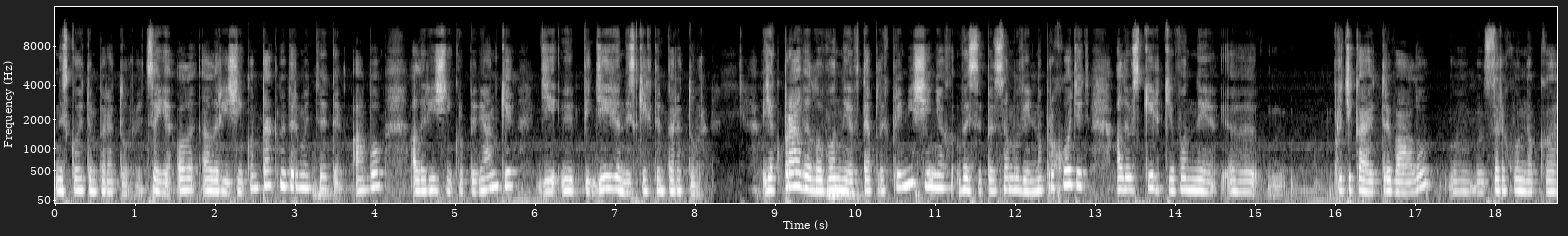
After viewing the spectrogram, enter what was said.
низькою температурою. Це є алергічні контактні дерматити або алергічні кропив'янки під дією низьких температур. Як правило, вони в теплих приміщеннях висипи самовільно проходять, але оскільки вони е, протікають тривало за рахунок е,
